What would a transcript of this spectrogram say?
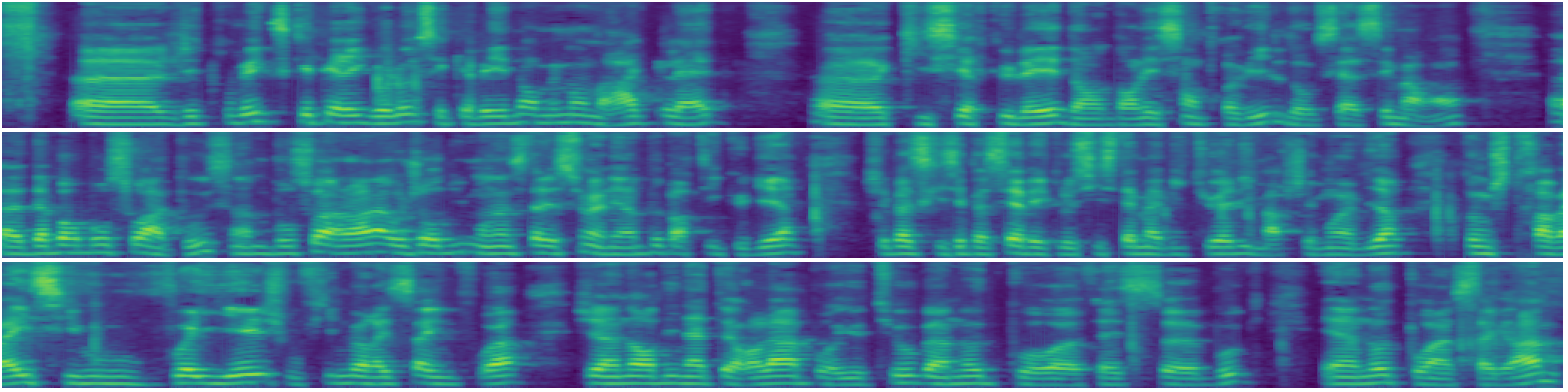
J'ai trouvé que ce qui était rigolo, c'est qu'il y avait énormément de raclettes qui circulaient dans les centres-villes. Donc, c'est assez marrant. Euh, D'abord, bonsoir à tous. Hein. Bonsoir. Alors là, aujourd'hui, mon installation, elle est un peu particulière. Je ne sais pas ce qui s'est passé avec le système habituel, il marchait moins bien. Donc, je travaille. Si vous voyez, je vous filmerai ça une fois. J'ai un ordinateur là pour YouTube, un autre pour euh, Facebook et un autre pour Instagram.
